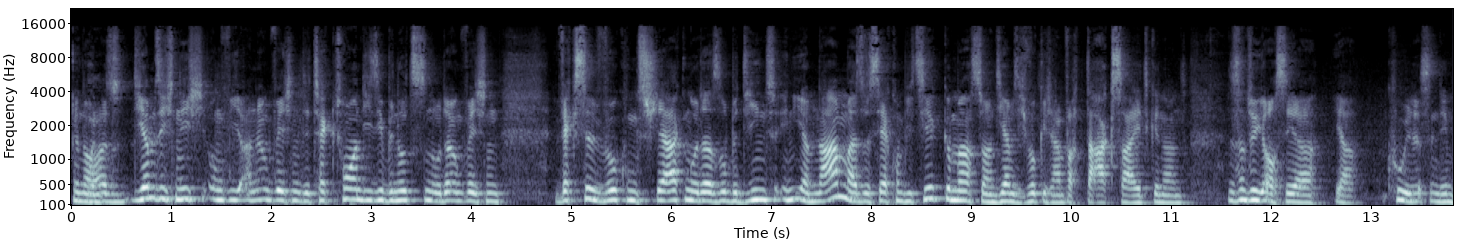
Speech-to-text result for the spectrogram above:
Genau, und also die haben sich nicht irgendwie an irgendwelchen Detektoren, die sie benutzen oder irgendwelchen Wechselwirkungsstärken oder so bedient in ihrem Namen. Also ist sehr kompliziert gemacht, sondern die haben sich wirklich einfach Darkseid genannt. Das ist natürlich auch sehr ja, cool ist in dem,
